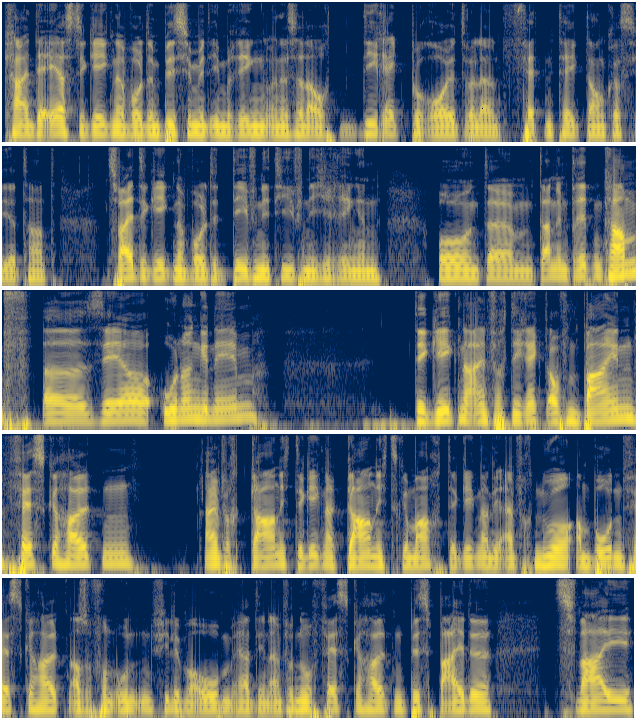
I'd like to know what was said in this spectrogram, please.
Kein, der erste Gegner wollte ein bisschen mit ihm ringen und ist dann auch direkt bereut, weil er einen fetten Takedown kassiert hat. Zweite Gegner wollte definitiv nicht ringen. Und ähm, dann im dritten Kampf äh, sehr unangenehm. Der Gegner einfach direkt auf dem Bein festgehalten. Einfach gar nicht, der Gegner hat gar nichts gemacht. Der Gegner hat ihn einfach nur am Boden festgehalten, also von unten, viele mal oben. Er hat ihn einfach nur festgehalten, bis beide zwei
